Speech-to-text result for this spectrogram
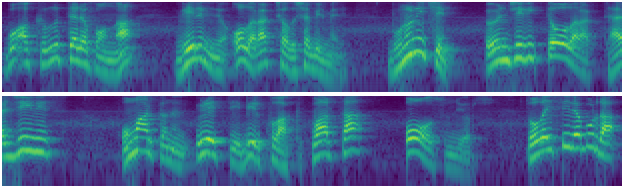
bu akıllı telefonla verimli olarak çalışabilmeli. Bunun için öncelikli olarak tercihiniz o markanın ürettiği bir kulaklık varsa o olsun diyoruz. Dolayısıyla burada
